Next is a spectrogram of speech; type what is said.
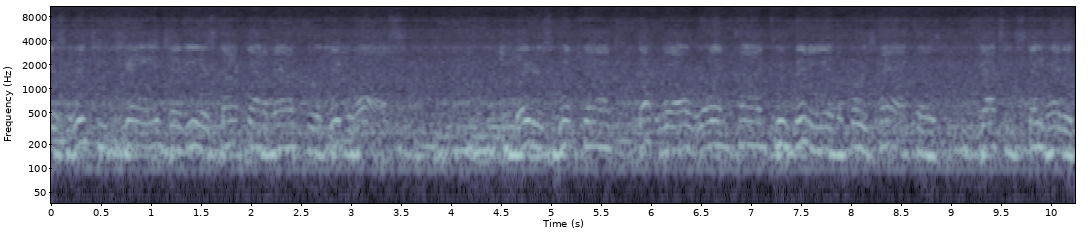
is Richie James, and he is knocked out of bounds for a big loss. The Raiders went down Betwell one time too many in the first half as Jackson State had it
